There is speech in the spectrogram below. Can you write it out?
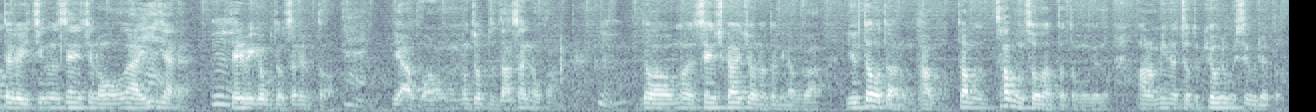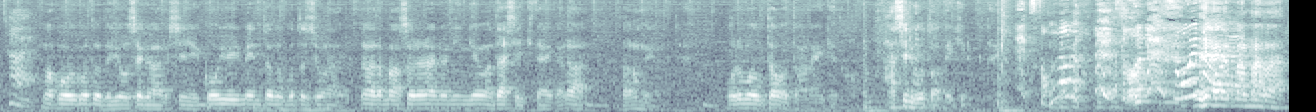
ってる一軍選手の方がいいじゃない、うん。テレビ局とすると、はい。いやこれもうちょっと出せんのか？みたいな。うん。だからお前選手会長の時なんか言ったことあるもん多分。多分多分そうだったと思うけどあのみんなちょっと協力してくれと、はい。まあ、こういうことで要請があるしこういうイベントが今年はある。だからまあそれなりの人間は出していきたいから頼むよみたいな、俺は歌は歌わないけど走ることはできるみたいな。そんなそうそういうのいやいやまあまあまあ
